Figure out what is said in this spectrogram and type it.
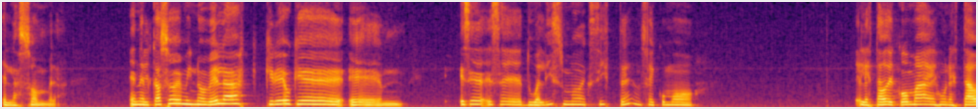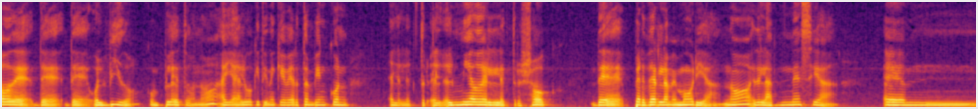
en la sombra. En el caso de mis novelas, creo que eh, ese, ese dualismo existe, o sea, como el estado de coma es un estado de, olvido completo, ¿no? Hay algo que tiene que ver también con el, miedo del electroshock, de perder la memoria, ¿no? de la amnesia, em,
